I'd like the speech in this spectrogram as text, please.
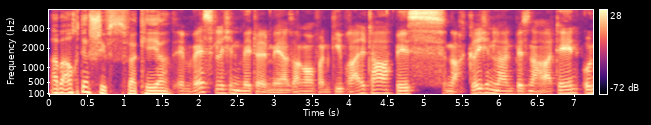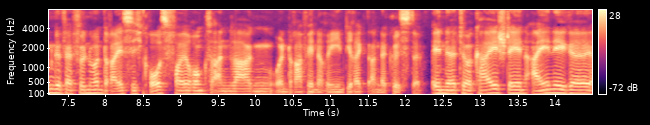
aber auch der Schiffsverkehr. Im westlichen Mittelmeer, sagen wir von Gibraltar bis nach Griechenland, bis nach Athen, ungefähr 35 Großfeuerungsanlagen und Raffinerien direkt an der Küste. In der Türkei stehen einige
